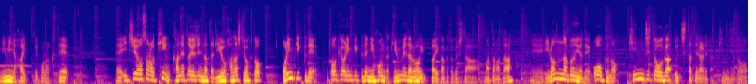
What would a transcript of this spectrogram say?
耳に入ってこなくて、え一応その金金という字になった理由を話しておくとオリンピックで東京オリンピックで日本が金メダルをいっぱい獲得した。またまた、えーいろんな分野で多くの金字塔が打ち立てられた金字塔。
